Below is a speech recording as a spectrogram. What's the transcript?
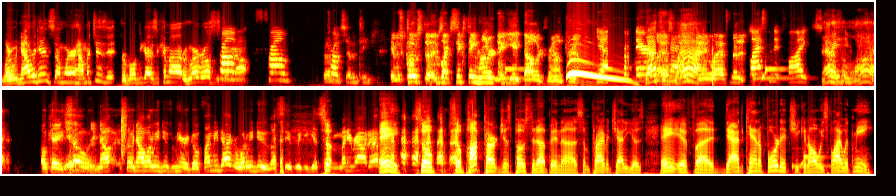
Where now we're getting somewhere. How much is it for both you guys to come out or whoever else is coming out? From From- 17. It was close to. It was like sixteen hundred and eighty-eight dollars round trip. Yeah, from there That's to a lot. minute last minute. Last minute flights. That is a lot. Okay, Yeah, so now, so now, what do we do from here? Go fund me, Doug, or what do we do? Let's see if we can get So- some money rounded up. Hey, so so Pop Tart just posted up in uh, some private chat. He goes, "Hey, if uh, Dad can't afford it, she can always fly with me,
